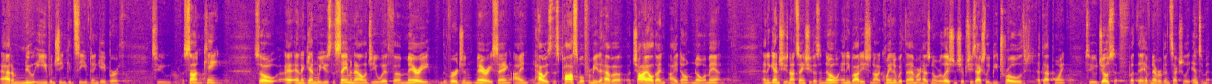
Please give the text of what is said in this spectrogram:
Adam knew Eve and she conceived and gave birth to a son, Cain. So, and again, we use the same analogy with uh, Mary, the Virgin Mary, saying, I, How is this possible for me to have a, a child? I, I don't know a man. And again, she's not saying she doesn't know anybody, she's not acquainted with them, or has no relationship. She's actually betrothed at that point to Joseph, but they have never been sexually intimate.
